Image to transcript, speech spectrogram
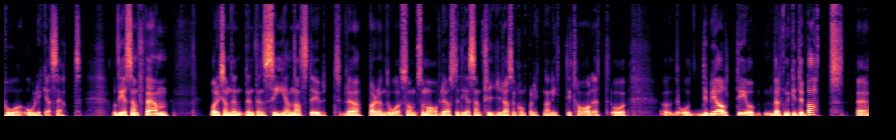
på olika sätt. Och DSM-5 var liksom den, den, den, senaste utlöparen då som, som avlöste DSM-4 som kom på 1990-talet. Och, och, och, Det blir alltid väldigt mycket debatt. Eh,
